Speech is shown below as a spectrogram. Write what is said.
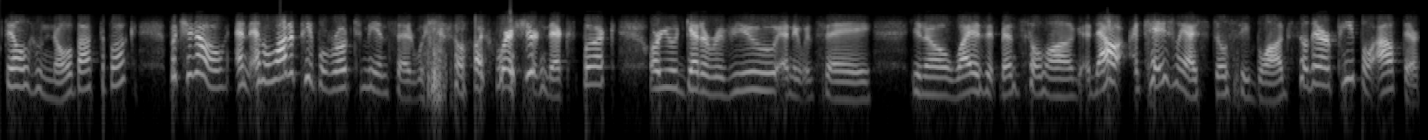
still who know about the book but you know and and a lot of people wrote to me and said well you know like where's your next book? Or you would get a review and it would say you know, why has it been so long? And now occasionally I still see blogs. So there are people out there.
